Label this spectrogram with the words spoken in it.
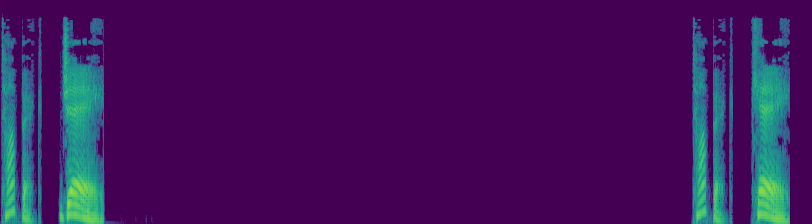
Topic. J. Topic. K.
